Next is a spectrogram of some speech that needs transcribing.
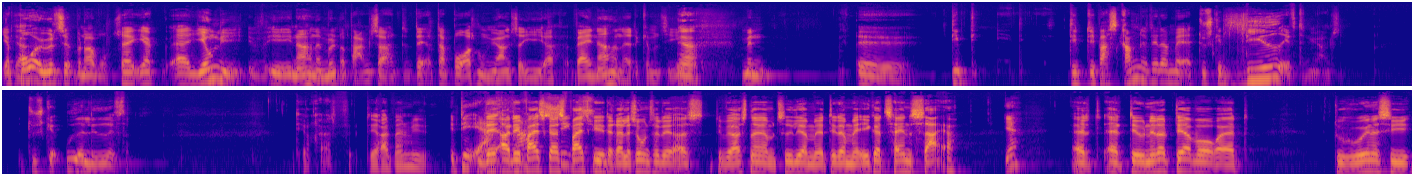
Jeg Ja. bor i øvrigt selv på Nørrebro, så jeg, jeg er jævnlig i, i nærheden af Møllerparken, så der, der bor også nogle nuancer i at være i nærheden af det, kan man sige. Ja. Men øh, det, det, det, det er bare skræmmende det der med, at du skal lede efter nuancen. Du skal ud og lede efter den. Det er ret, det er ret vanvittigt. Det er det, og det er faktisk også faktisk i relation til det, også, det vi også snakkede om tidligere, med det der med ikke at tage en sejr. Ja, At, at det er jo netop der, hvor at du kunne gå ind og sige,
